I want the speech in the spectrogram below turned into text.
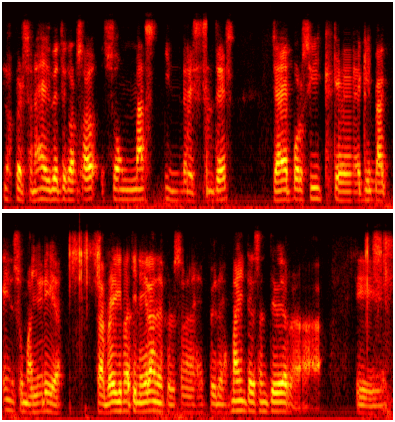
los personajes de Better Call son más interesantes ya de por sí que Breaking Bad en su mayoría. O sea, Breaking Bad tiene grandes personajes, pero es más interesante ver eh,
